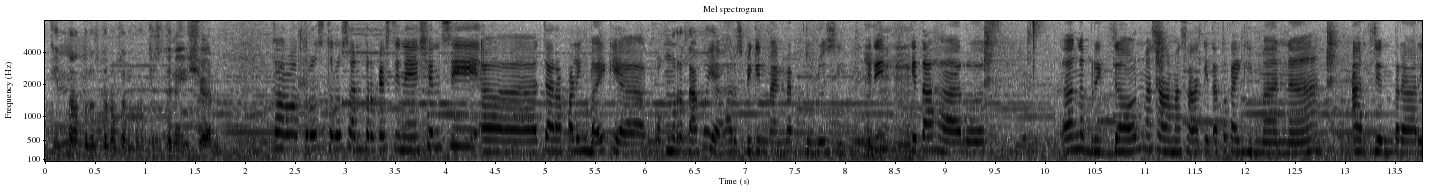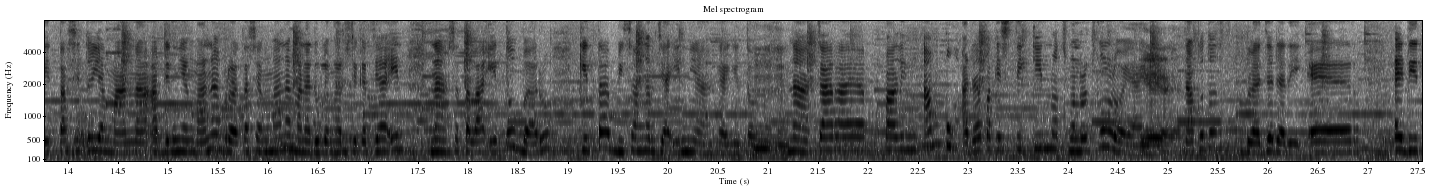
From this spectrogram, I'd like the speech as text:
kita Hmm. terus-terusan procrastination? Kalau terus-terusan procrastination sih eh, cara paling baik ya kok menurut aku ya harus bikin mind map dulu sih. Jadi Mhm. kita harus eh, nge-breakdown masalah-masalah kita tuh kayak gimana, urgent prioritas itu yang mana, urgent yang mana, prioritas yang mana, mana dulu yang harus dikerjain. Nah, setelah itu baru kita bisa ngerjainnya kayak gitu. Mhm. Nah, cara paling ampuh adalah pakai sticky notes menurutku loh ya. Iya, iya. Nah, aku tuh belajar dari R Edit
